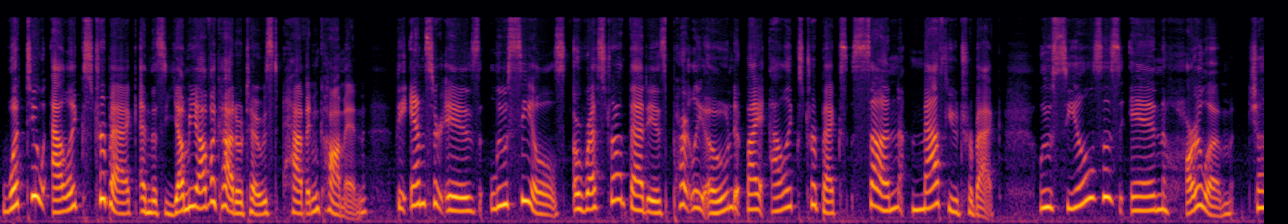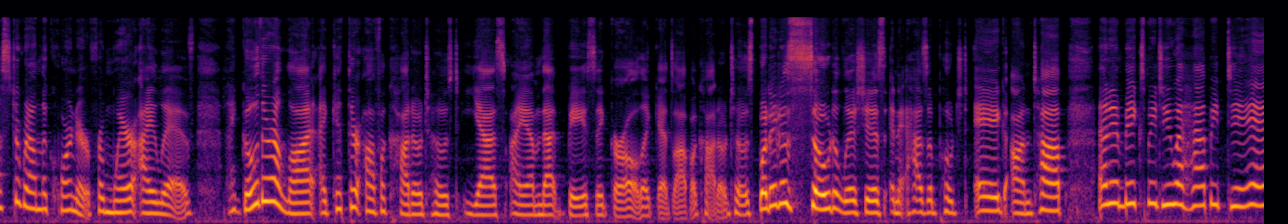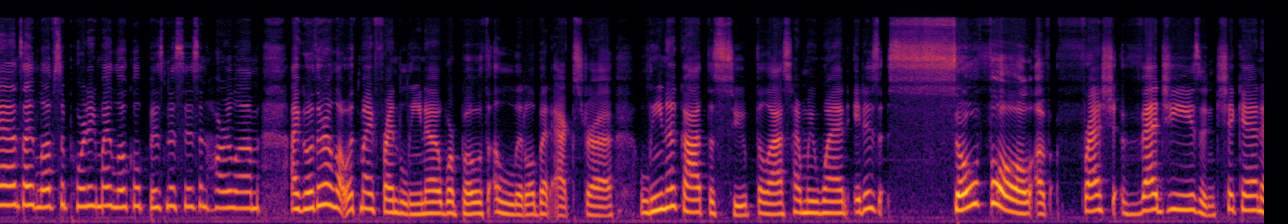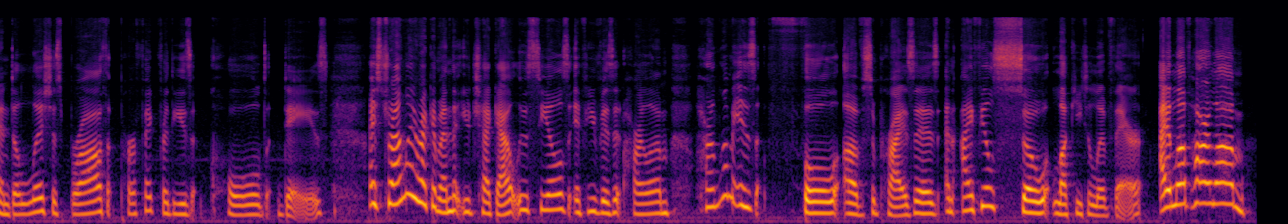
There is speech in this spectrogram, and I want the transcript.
What do Alex Trebek and this yummy avocado toast have in common? The answer is Lucille's, a restaurant that is partly owned by Alex Trebek's son, Matthew Trebek. Lucille's is in Harlem, just around the corner from where I live. I go there a lot. I get their avocado toast. Yes, I am that basic girl that gets avocado toast, but it is so delicious and it has a poached egg on top and it makes me do a happy dance. I love supporting my local businesses in Harlem. I go there a lot with my friend Lena. We're both a little bit extra. Lena got the soup the last time we went. It is so full of fresh veggies and chicken and delicious broth, perfect for these cold days. I strongly recommend that you check out Lucille's if you visit Harlem. Harlem is full of surprises, and I feel so lucky to live there. I love Harlem!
